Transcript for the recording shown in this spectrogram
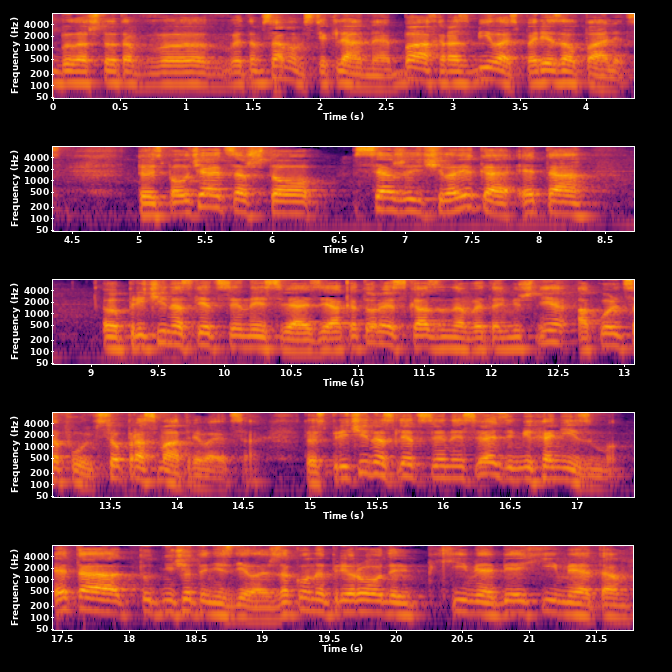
было что-то в, в этом самом стеклянное, бах, разбилось, порезал палец. То есть получается, что вся жизнь человека это причинно-следственные связи, о которой сказано в этой Мишне, а кольца фуй, все просматривается. То есть причинно-следственные связи, механизм, это тут ничего ты не сделаешь. Законы природы, химия, биохимия, там,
